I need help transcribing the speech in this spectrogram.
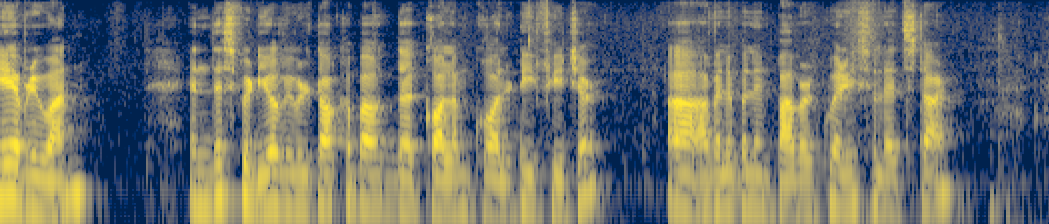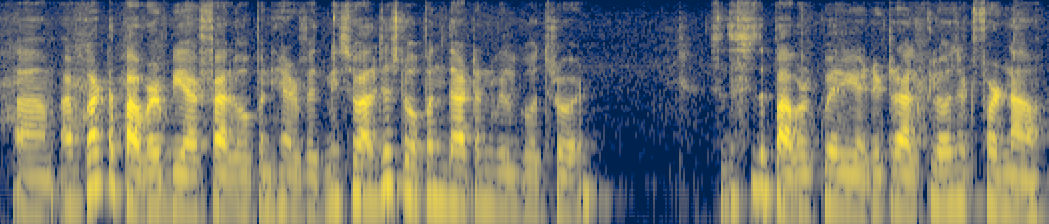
Hey everyone, in this video we will talk about the column quality feature uh, available in Power Query. So let's start. Um, I've got the Power BI file open here with me, so I'll just open that and we'll go through it. So this is the Power Query editor. I'll close it for now.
